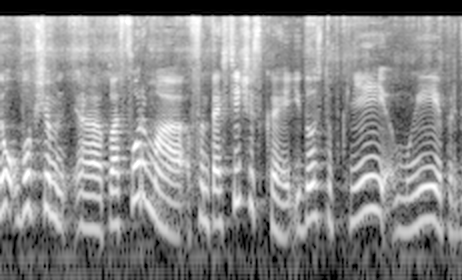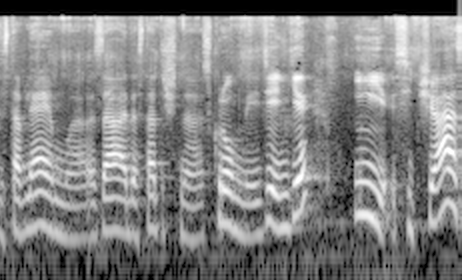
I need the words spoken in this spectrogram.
Ну, в общем, э, платформа фантастическая, и доступ к ней мы предоставляем э, за достаточно скромные деньги. И сейчас,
